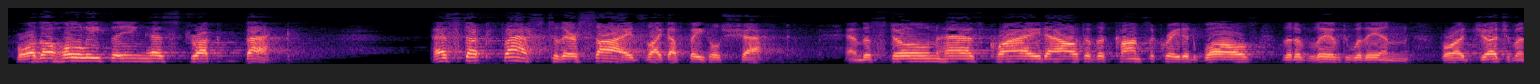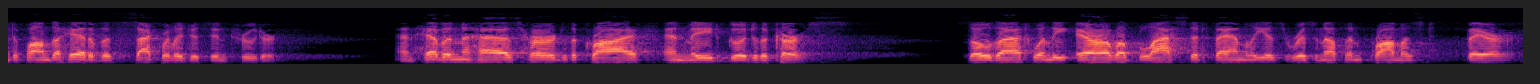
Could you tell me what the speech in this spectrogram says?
For the holy thing has struck back, has stuck fast to their sides like a fatal shaft, and the stone has cried out of the consecrated walls that have lived within for a judgment upon the head of the sacrilegious intruder and heaven has heard the cry and made good the curse. So that when the heir of a blasted family is risen up and promised fair,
